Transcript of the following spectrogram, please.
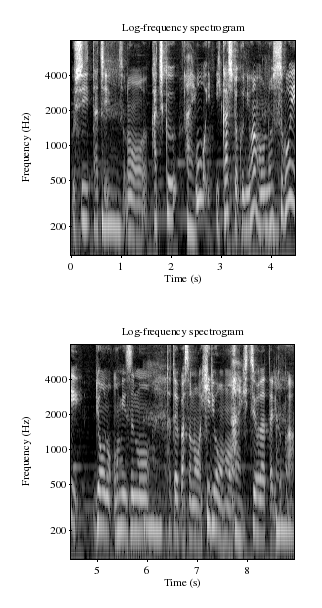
牛たち、その家畜はい。を生かしとくにはものすごい量のお水も、例えばその肥料もはい。必要だったりとか、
